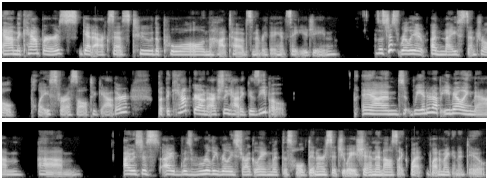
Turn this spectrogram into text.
And the campers get access to the pool and the hot tubs and everything at St. Eugene. So it's just really a, a nice central place for us all to gather. But the campground actually had a gazebo. And we ended up emailing them. Um, I was just, I was really, really struggling with this whole dinner situation. And I was like, what, what am I going to do?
